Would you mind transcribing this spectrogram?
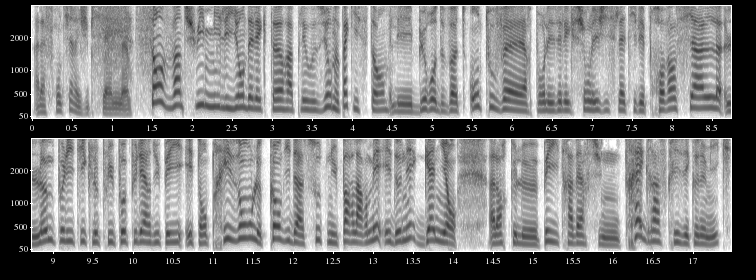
à la frontière égyptienne. 128 millions d'électeurs appelés aux urnes au Pakistan. Les bureaux de vote ont ouvert pour les élections législative et provinciale. L'homme politique le plus populaire du pays est en prison. Le candidat soutenu par l'armée est donné gagnant. Alors que le pays traverse une très grave crise économique,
